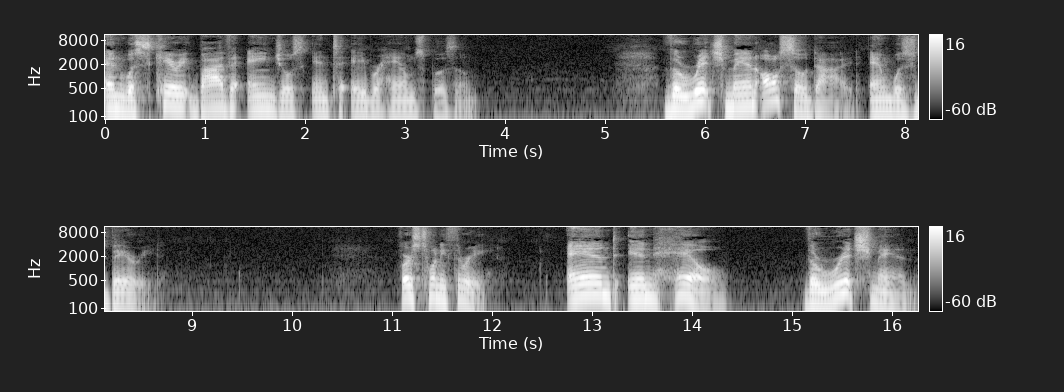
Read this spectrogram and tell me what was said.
and was carried by the angels into Abraham's bosom. The rich man also died and was buried. Verse 23 And in hell the rich man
